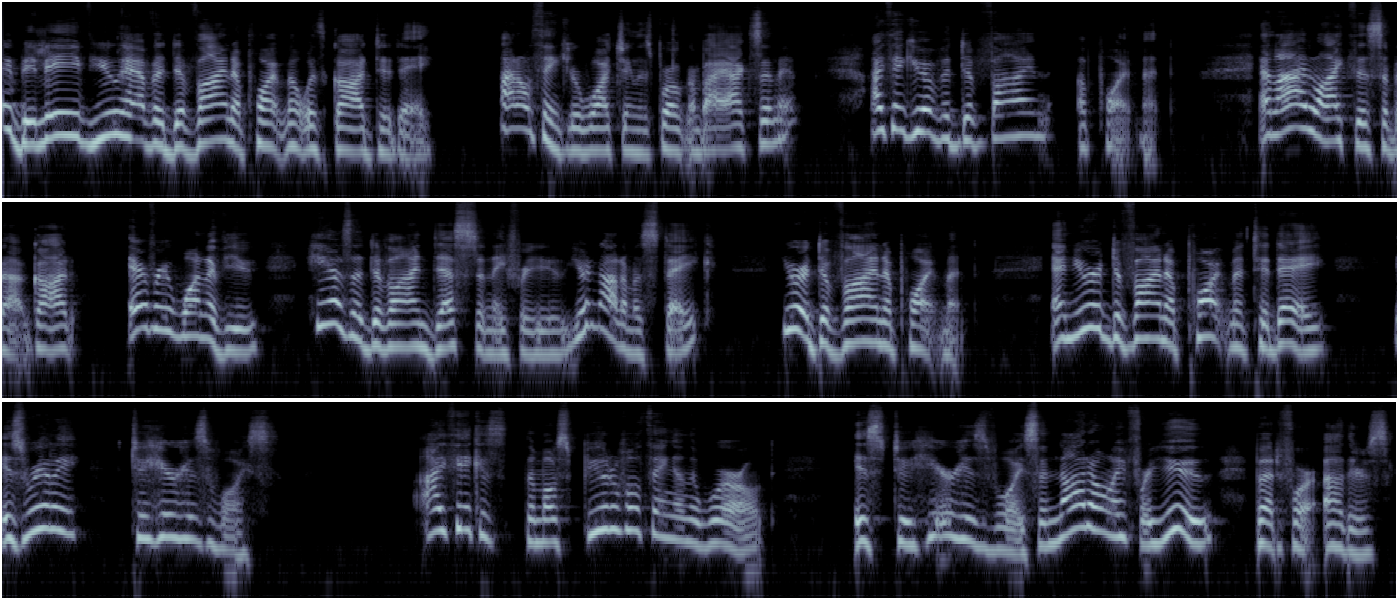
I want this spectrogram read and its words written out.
I believe you have a divine appointment with God today. I don't think you're watching this program by accident. I think you have a divine appointment. And I like this about God. Every one of you, He has a divine destiny for you. You're not a mistake, you're a divine appointment. And your divine appointment today is really to hear His voice. I think it's the most beautiful thing in the world is to hear his voice, and not only for you, but for others.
